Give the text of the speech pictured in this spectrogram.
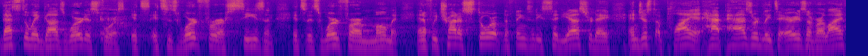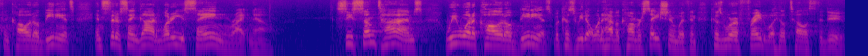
That's the way God's word is for us. It's, it's His word for our season, it's His word for our moment. And if we try to store up the things that He said yesterday and just apply it haphazardly to areas of our life and call it obedience, instead of saying, God, what are you saying right now? See, sometimes we want to call it obedience because we don't want to have a conversation with Him because we're afraid what He'll tell us to do.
